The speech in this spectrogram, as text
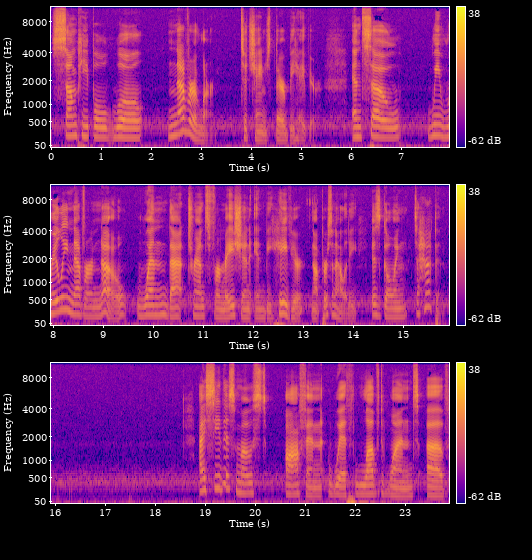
Some people will never learn to change their behavior. And so we really never know when that transformation in behavior, not personality, is going to happen. I see this most often with loved ones of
